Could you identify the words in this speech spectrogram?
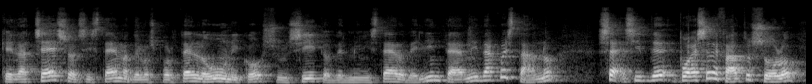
che l'accesso al sistema dello sportello unico sul sito del Ministero degli Interni da quest'anno può essere fatto solo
